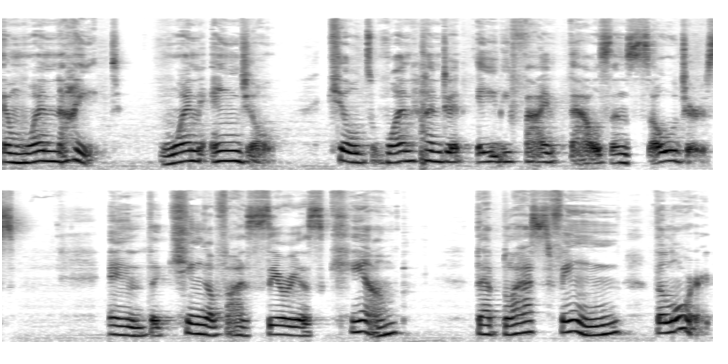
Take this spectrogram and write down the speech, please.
In one night, one angel killed 185,000 soldiers in the king of Assyria's camp that blasphemed the Lord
